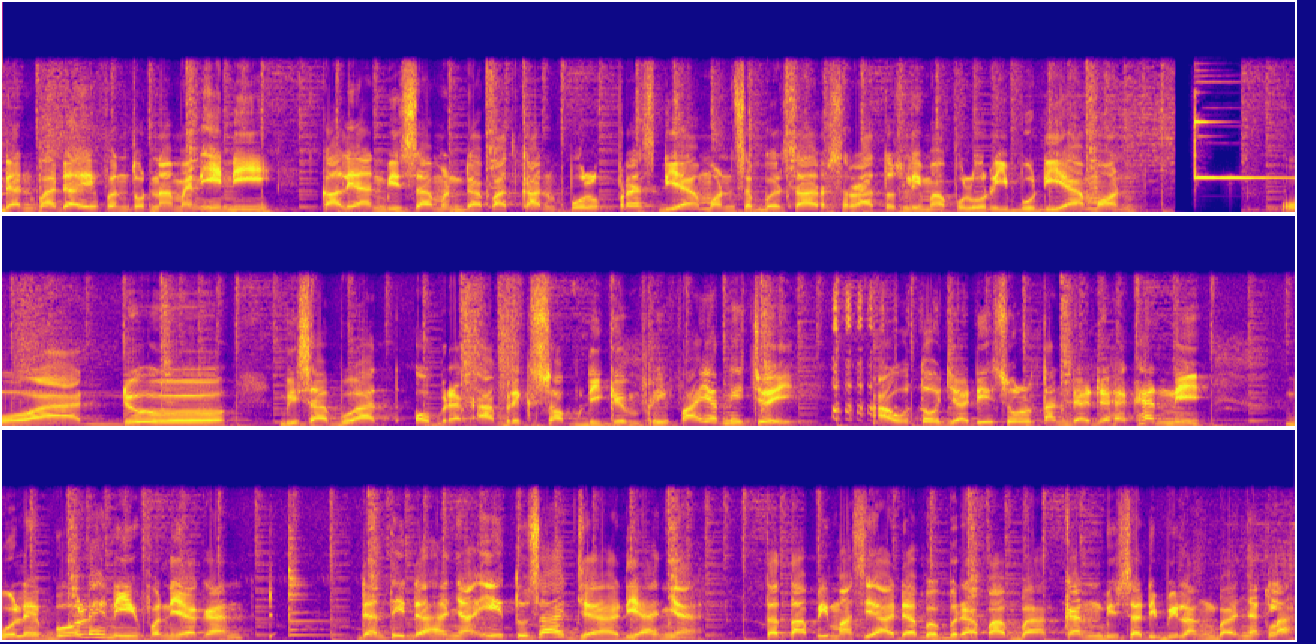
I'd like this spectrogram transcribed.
dan pada event turnamen ini kalian bisa mendapatkan full press diamond sebesar 150.000 diamond Waduh bisa buat obrak-abrik shop di game Free Fire nih cuy. Auto jadi sultan dadakan nih. Boleh-boleh nih event ya kan? Dan tidak hanya itu saja hadiahnya, tetapi masih ada beberapa bahkan bisa dibilang banyak lah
